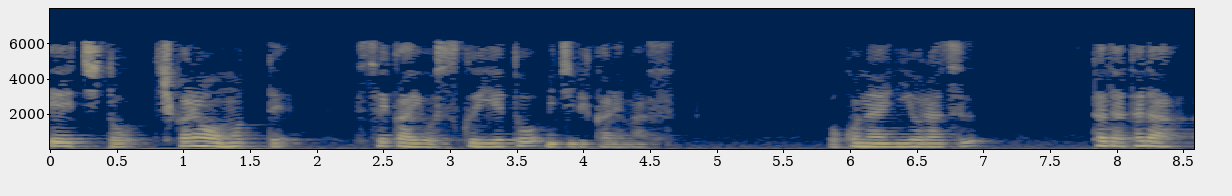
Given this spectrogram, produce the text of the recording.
英知と力を持って世界を救いへと導かれます。行いによらず、ただただ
